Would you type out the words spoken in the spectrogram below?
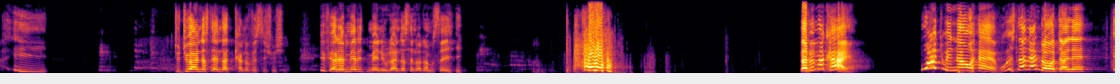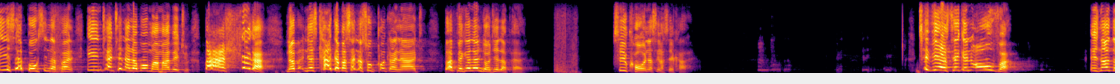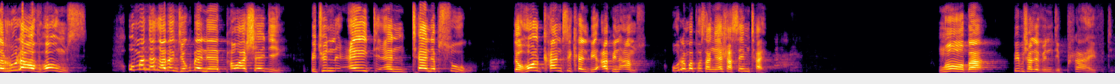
do you understand that kind of a situation? If you are a married man, you will understand what I'm saying. lapha emakhaya what we now have wisinala ndoda le? Isebhokisini laphana intathena labo mama bethu. Bahleka nesikhathi abasanaso ukuxoxa nathi le ndoda elaphana sikhona singasekhaya. TV has taken over. It's now the ruler of homes. Uma ngangabe nje kube ne-power shading between 8 and 10 ebusuku the whole country can be up in arms. Uramaphosa angehla same time ngoba people shall have been deprived.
